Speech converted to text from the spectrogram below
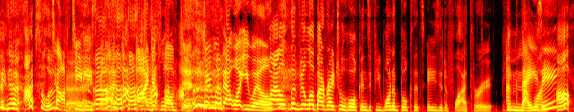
Yeah, absolutely. Tough titties, guys. I just loved it. Do with that what you will. Well, The Villa by Rachel Hawkins. If you want a book that's easy to fly through, pick that one Amazing. up.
